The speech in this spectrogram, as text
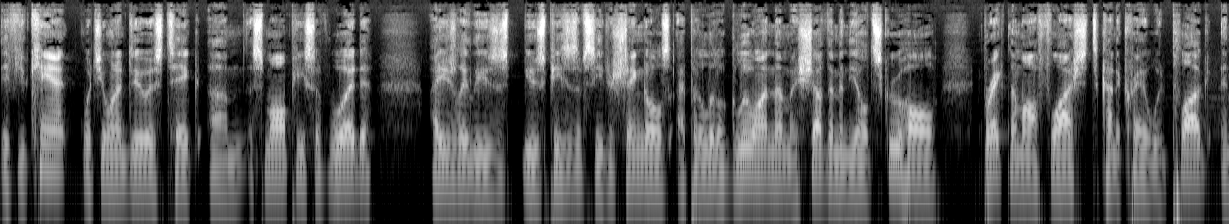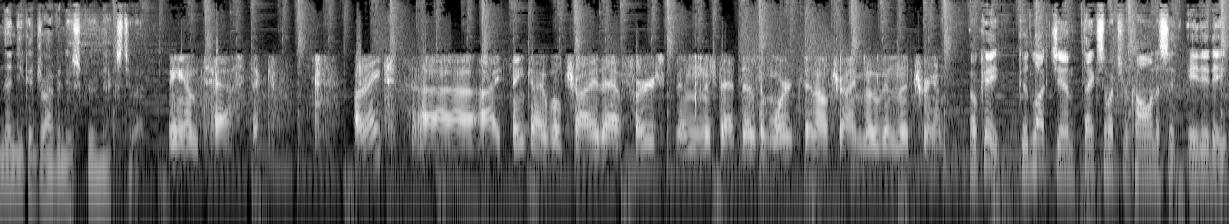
If you can't, what you want to do is take um, a small piece of wood. I usually use use pieces of cedar shingles. I put a little glue on them. I shove them in the old screw hole, break them off flush to kind of create a wood plug, and then you can drive a new screw next to it. Fantastic. All right, uh, I think I will try that first, and if that doesn't work, then I'll try moving the trim. Okay, good luck, Jim. Thanks so much for calling us at 888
